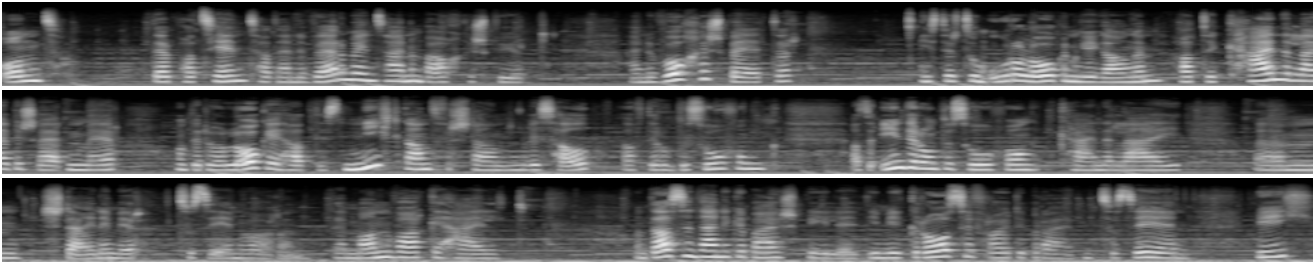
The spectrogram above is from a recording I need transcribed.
und der Patient hat eine Wärme in seinem Bauch gespürt. Eine Woche später ist er zum Urologen gegangen, hatte keinerlei Beschwerden mehr und der Urologe hat es nicht ganz verstanden, weshalb auf der Untersuchung also in der Untersuchung keinerlei ähm, Steine mehr zu sehen waren. Der Mann war geheilt. Und das sind einige Beispiele, die mir große Freude bereiten, zu sehen, wie ich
